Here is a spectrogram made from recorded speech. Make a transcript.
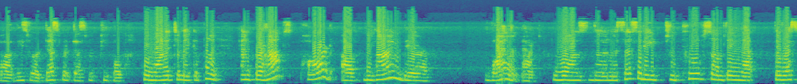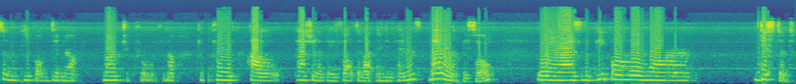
Uh, these were desperate, desperate people who wanted to make a point. And perhaps part of behind their violent act was the necessity to prove something that the rest of the people did not want to prove, you know, to prove how passionate they felt about independence, violently so, whereas the people were distant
